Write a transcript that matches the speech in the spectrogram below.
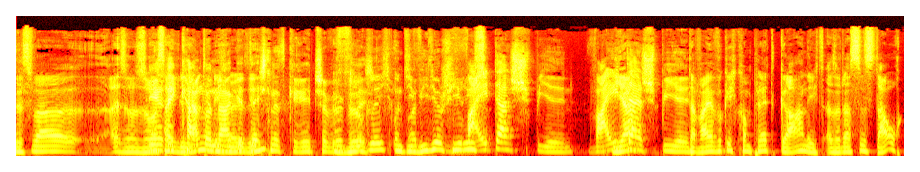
Das war, also sowas habe ich Erik lange nicht Cantona mehr gesehen. Gedächtnisgerätsche, wirklich. Wirklich. Und die Videoschiris, Weiterspielen. ja, Weiterspielen. da war ja wirklich komplett gar nichts. Also, dass es da auch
